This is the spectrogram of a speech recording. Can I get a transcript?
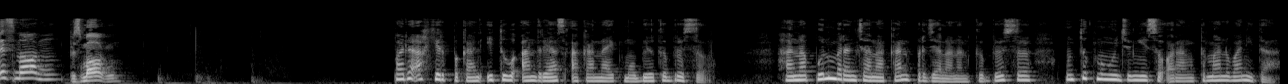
bis morgen. Bis morgen. Pada akhir pekan itu Andreas akan naik mobil ke Brussel. Hana pun merencanakan perjalanan ke Brussel untuk mengunjungi seorang teman wanita.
